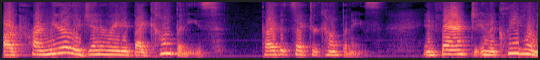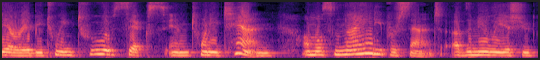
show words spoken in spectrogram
are primarily generated by companies, private sector companies. In fact, in the Cleveland area between 2006 and 2010, almost 90% of the newly issued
